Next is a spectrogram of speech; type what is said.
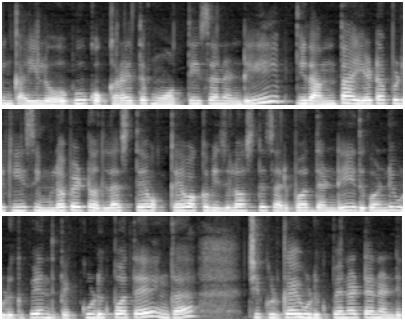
ఇంకా ఈ లోపు కుక్కర్ అయితే మూత తీసానండి. ఇదంతా అయ్యేటప్పటికి సిమ్‌లో పెట్టి వదిలేస్తే ఒకే ఒక్క విజిల్ వస్తే సరిపోద్దండి. ఇదిగోండి ఉడికిపోయింది. పెక్కు ఉడికిపోతే ఇంకా చిక్కుడుకాయ ఉడికిపోయినట్టేనండి.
